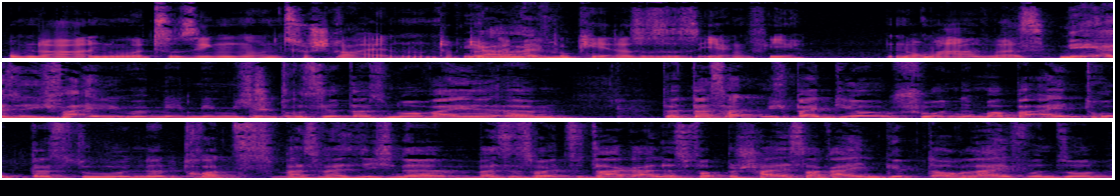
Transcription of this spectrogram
um da nur zu singen und zu schreien. Und habe dann ja, gemerkt, also, okay, das ist es irgendwie. Nochmal, was? Nee, also ich mich, mich interessiert das nur, weil ähm, das hat mich bei dir schon immer beeindruckt, dass du, ne, trotz, was weiß ich, ne, was es heutzutage alles für Bescheißereien gibt, auch live und so,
